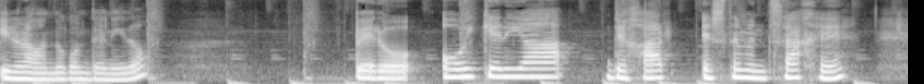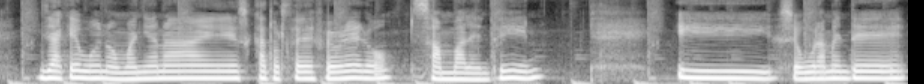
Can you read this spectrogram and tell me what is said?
ir grabando contenido, pero hoy quería dejar este mensaje ya que bueno, mañana es 14 de febrero, San Valentín, y seguramente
